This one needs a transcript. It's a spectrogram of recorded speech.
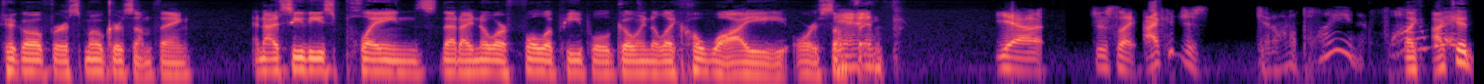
to go for a smoke or something, and I see these planes that I know are full of people going to like Hawaii or something. And, yeah, just like I could just get on a plane and fly. Like away. I could,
